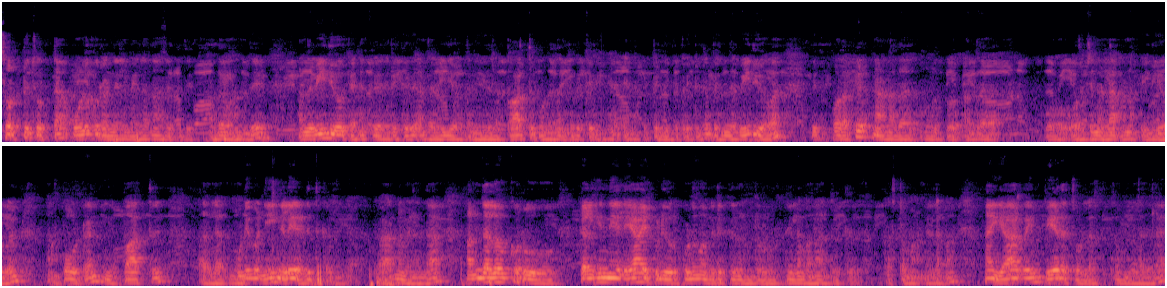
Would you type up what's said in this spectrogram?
சொட்டு சொட்டாக ஒழுகுற நிலைமையில தான் இருக்குது. அதை வந்து அந்த வீடியோக்கு எனக்கு இருக்குது. அந்த வீடியோவை நீங்கள் இதில் பார்த்து கொண்டு தான் இருக்கிறீங்க. எனக்கு பின்னுக்கு போயிட்டு இருக்கு. இந்த வீடியோவை இது போகிறக்கு நான் அதை உங்களுக்கு அந்த ஒரிஜினலான வீடியோவை நான் போட்டேன் நீங்கள் பார்த்து அதில் முடிவை நீங்களே எடுத்துக்கிறீங்க காரணம் என்னென்னா அந்த அளவுக்கு ஒரு கல்கிநிலையாக இப்படி ஒரு குடும்பம் இருக்குதுன்ற ஒரு நிலைமை தான் இருக்குது கஷ்டமான நிலைமை. நான் யாரையும் பேரை சொல்ல முடியல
